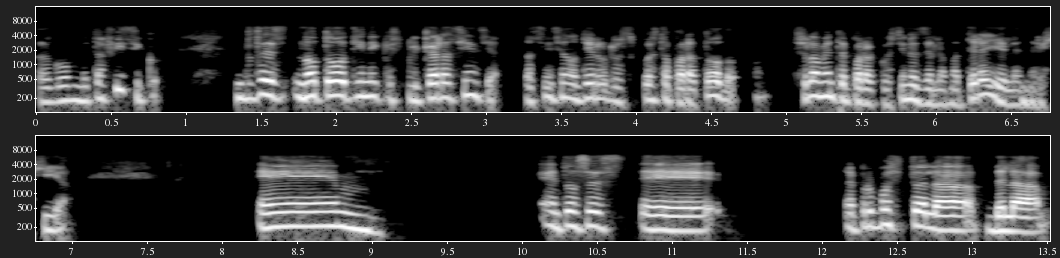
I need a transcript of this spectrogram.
algo metafísico. Entonces, no todo tiene que explicar la ciencia. La ciencia no tiene respuesta para todo, solamente para cuestiones de la materia y de la energía. Em, entonces, eh, el propósito de la, de, la,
